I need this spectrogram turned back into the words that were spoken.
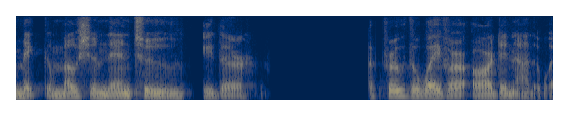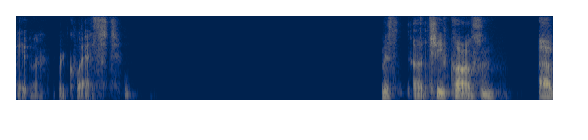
make a motion then to either approve the waiver or deny the waiver request. Ms. uh, Chief Carlson? Uh,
